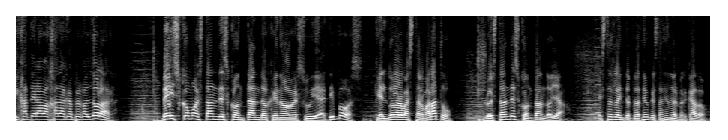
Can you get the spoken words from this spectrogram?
Fíjate la bajada que ha pegado el dólar. ¿Veis cómo están descontando que no va a haber subida de tipos? ¿Que el dólar va a estar barato? Lo están descontando ya. Esta es la interpretación que está haciendo el mercado.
